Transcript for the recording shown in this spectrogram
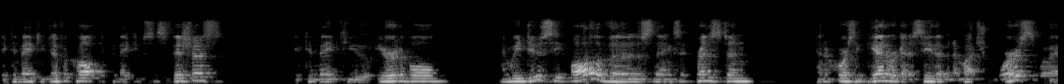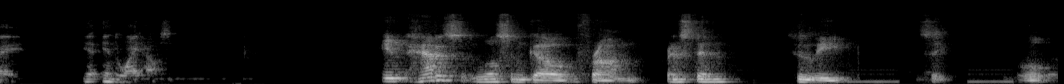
It can make you difficult. It can make you suspicious. It can make you irritable. And we do see all of those things at Princeton. And of course, again, we're going to see them in a much worse way in the White House. And how does Wilson go from Princeton to the see? People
